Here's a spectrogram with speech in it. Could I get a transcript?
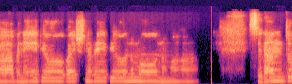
पावनेभ्यो वैष्णवेभ्यो नमो नमः सिदान्तो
